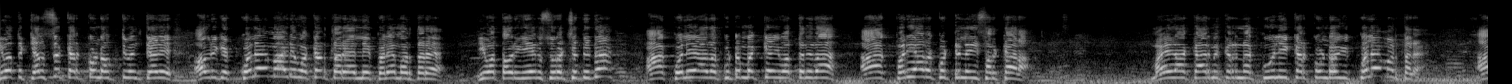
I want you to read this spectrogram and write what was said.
ಇವತ್ತು ಕೆಲಸಕ್ಕೆ ಕರ್ಕೊಂಡು ಹೋಗ್ತೀವಿ ಅಂತೇಳಿ ಅವರಿಗೆ ಕೊಲೆ ಮಾಡಿ ಒಕ್ಕಡ್ತಾರೆ, ಅಲ್ಲಿ ಕೊಲೆ ಮಾಡ್ತಾರೆ. ಇವತ್ತು ಅವ್ರಿಗೆ ಏನು ಸುರಕ್ಷತೆ ಇದೆ? ಆ ಕೊಲೆಯಾದ ಕುಟುಂಬಕ್ಕೆ ಇವತ್ತಿನ ಆ ಪರಿಹಾರ ಕೊಟ್ಟಿಲ್ಲ ಈ ಸರ್ಕಾರ. ಮಹಿಳಾ ಕಾರ್ಮಿಕರನ್ನ ಕೂಲಿ ಕರ್ಕೊಂಡು ಹೋಗಿ ಕೊಲೆ ಮಾಡ್ತಾರೆ. ಆ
